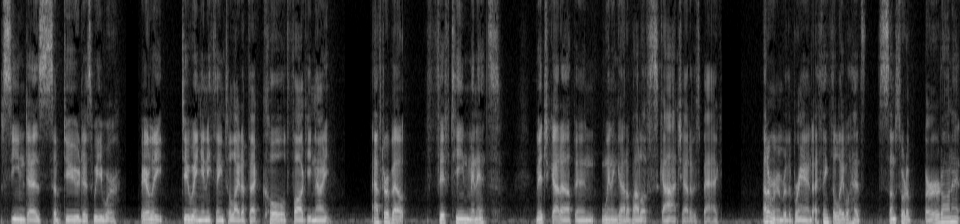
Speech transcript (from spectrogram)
seemed as subdued as we were, barely doing anything to light up that cold, foggy night. After about 15 minutes, Mitch got up and went and got a bottle of scotch out of his bag. I don't remember the brand. I think the label had some sort of bird on it.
